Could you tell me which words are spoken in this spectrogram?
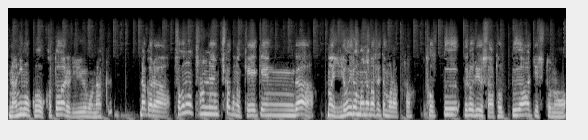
何もこう断る理由もなく。だから、そこの3年近くの経験が、まあ、いろいろ学ばせてもらった。トッププロデューサー、トップアーティストの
